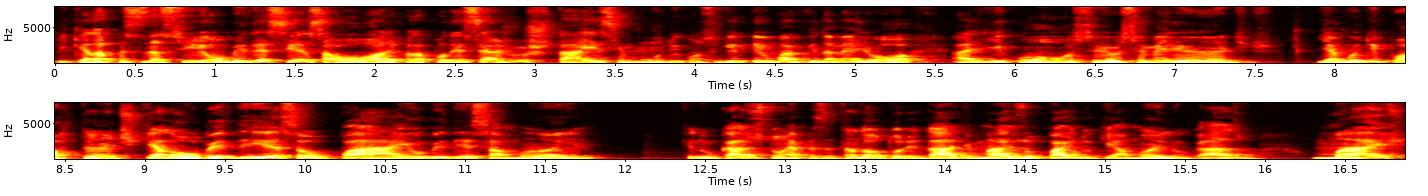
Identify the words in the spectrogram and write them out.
e que ela precisa se obedecer a essa ordem para poder se ajustar a esse mundo e conseguir ter uma vida melhor ali com os seus semelhantes. E é muito importante que ela obedeça ao pai, obedeça à mãe, que no caso estão representando a autoridade, mais o pai do que a mãe no caso, mas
